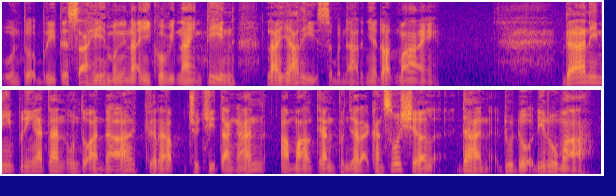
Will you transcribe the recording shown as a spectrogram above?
Untuk berita sahih mengenai COVID-19, layari sebenarnya.my. Dan ini peringatan untuk anda, kerap cuci tangan, amalkan penjarakan sosial dan duduk di rumah.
